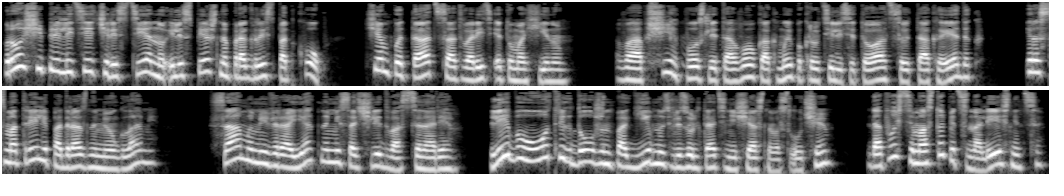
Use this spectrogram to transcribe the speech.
проще перелететь через стену или спешно прогрызть подкоп, чем пытаться отворить эту махину. Вообще, после того, как мы покрутили ситуацию так и эдак и рассмотрели под разными углами, самыми вероятными сочли два сценария. Либо Отрих должен погибнуть в результате несчастного случая, допустим, оступится на лестнице,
